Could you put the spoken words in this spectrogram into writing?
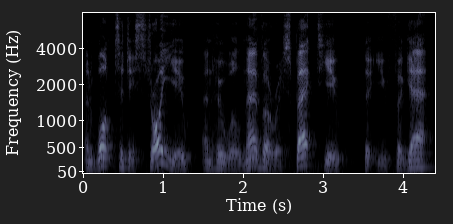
and want to destroy you and who will never respect you that you forget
